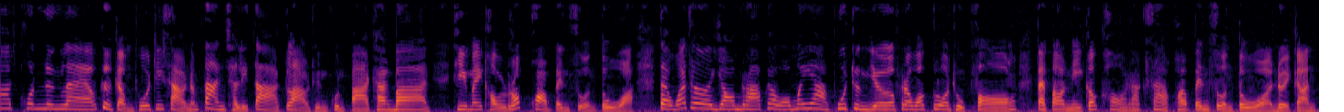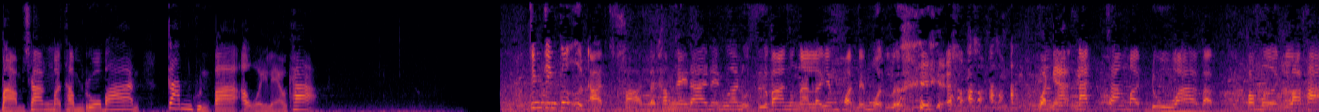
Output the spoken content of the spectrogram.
าติคนหนึ่งแล้ว คือคำพูดที่สาวน้ำตาลชลิตากล่าวถึงคุณป้าข้างบ้าน ที่ไม่เคารพความเป็นส่วนตัว แต่ว่าเธอยอมรับค่ะว่าไม่อยากพูดถึงเยอะ เพราะว่ากลัวถูกฟ้อง แต่ตอนนี้ก็ขอรักษาความเป็นส่วนตัว โดยการตามช่างมาทำรั้วบ้าน กั้นคุณป้าเอาไว้แล้วค่ะ จริง ๆ ก็อึดอัดค่ะ แต่ทำไงได้ในเมื่อหนูซื้อบ้านตรงนั้น แล้วยังผ่อนไม่หมดเลย วันเนี้ยนัดช่างมาดูว่าแบบประเมินราคา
